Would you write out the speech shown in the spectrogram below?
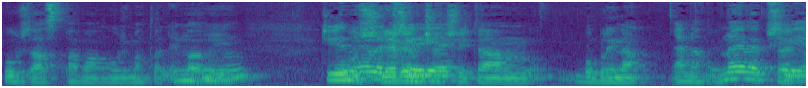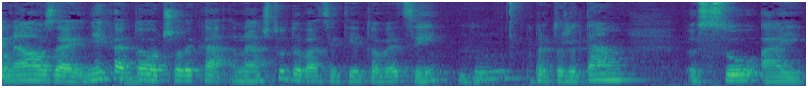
už zaspávam, už ma to nebaví, Mhm. Čiže už najlepšie neviem, čo je, čítam, bublina. áno, najlepšie je je naozaj nechať toho človeka naštudovať si tieto veci, Mhm. pretože tam sú aj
